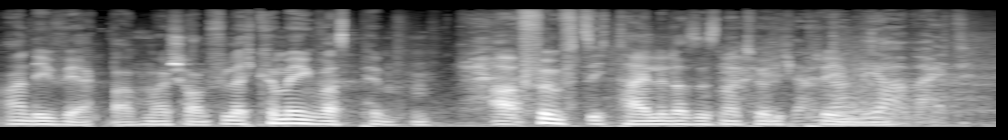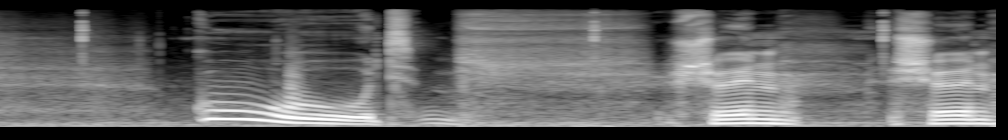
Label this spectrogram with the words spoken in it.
an die Werkbank. Mal schauen, vielleicht können wir irgendwas pimpen. Aber 50 Teile, das ist natürlich Premium. Gut. Schön, schön.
